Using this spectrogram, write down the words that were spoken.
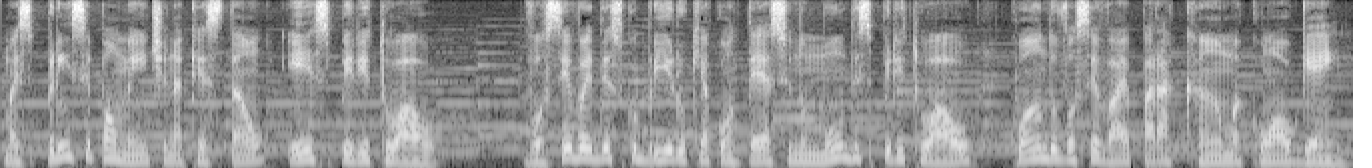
mas principalmente na questão espiritual. Você vai descobrir o que acontece no mundo espiritual quando você vai para a cama com alguém.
